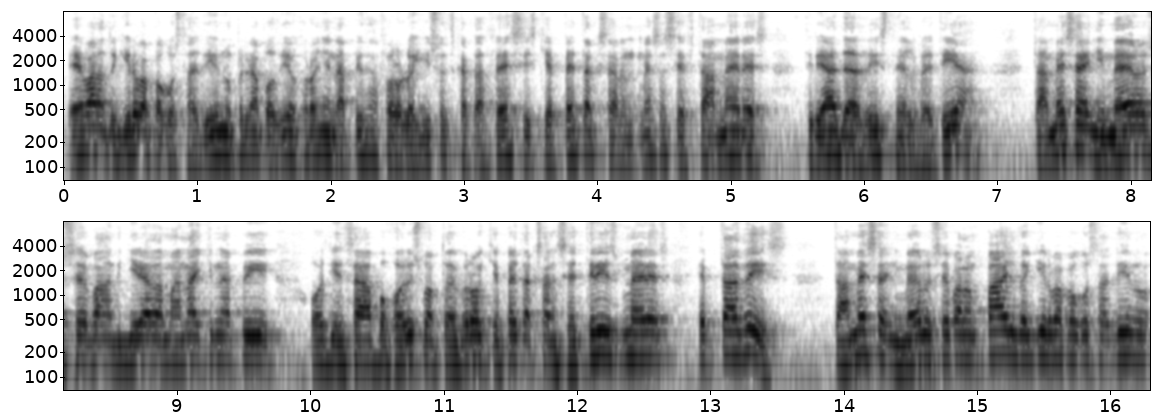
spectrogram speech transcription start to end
έβαλαν τον κύριο Παπακοσταντίνου πριν από δύο χρόνια να πει θα φορολογήσω τις καταθέσεις και πέταξαν μέσα σε 7 μέρες 30 δις στην Ελβετία. Τα μέσα ενημέρωσης έβαλαν την κυρία Δαμανάκη να πει ότι θα αποχωρήσουμε από το ευρώ και πέταξαν σε τρεις μέρες 7 δις. Τα μέσα ενημέρωση έβαλαν πάλι τον κύριο Παπακοσταντίνου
